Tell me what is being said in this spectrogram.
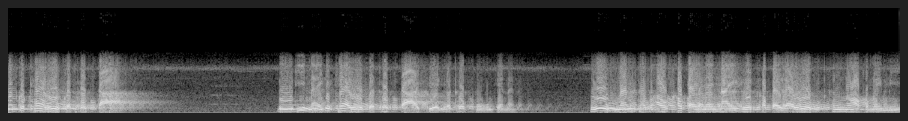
มันก็แค่รูปกระทบตา ดูที่ไหนก็แค่รูปกระทบตา เสียงกระทบหูแค่นั้น รูปนั้นถ้าเอาเข้าไปในในรูปเข้าไปแล้วรูปข้างนอกก็ไม่มี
